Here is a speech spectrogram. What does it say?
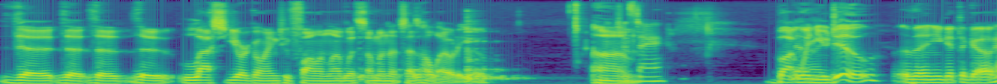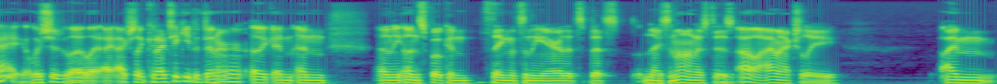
The, the the the less you're going to fall in love with someone that says hello to you. Um, Interesting. but when you do, then you get to go. Hey, we should uh, like, I- actually. Can I take you to dinner? Like, and and and the unspoken thing that's in the air that's that's nice and honest is, oh, I'm actually, I'm,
